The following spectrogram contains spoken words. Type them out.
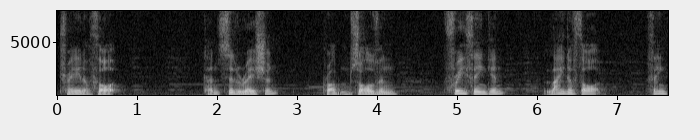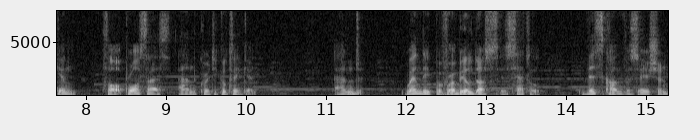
train of thought, consideration, problem solving, free thinking, line of thought, thinking, thought process, and critical thinking. And when the proverbial dust is settled, this conversation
